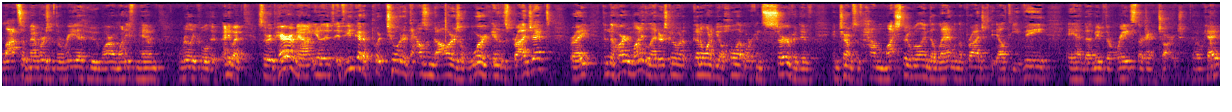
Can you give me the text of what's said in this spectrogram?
lots of members of the RIA who borrow money from him. Really cool dude. Anyway, so repair amount, you know, if, if you've got to put $200,000 of work into this project, right, then the hard money lender is going to want to be a whole lot more conservative in terms of how much they're willing to lend on the project, the LTV, and uh, maybe the rates they're going to charge, okay?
